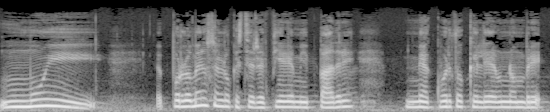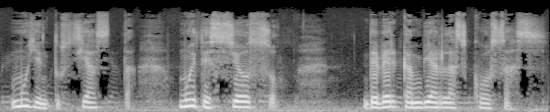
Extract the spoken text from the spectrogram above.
muy, por lo menos en lo que se refiere a mi padre, me acuerdo que él era un hombre muy entusiasta, muy deseoso de ver cambiar las cosas.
